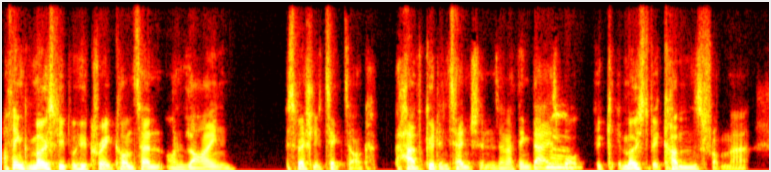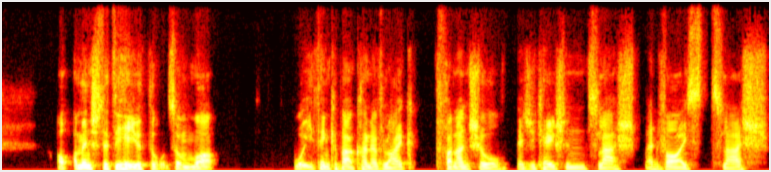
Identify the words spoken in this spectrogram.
i think most people who create content online especially TikTok, have good intentions, and I think that is mm. what most of it comes from. That I'm interested to hear your thoughts on what what you think about kind of like financial education slash advice slash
